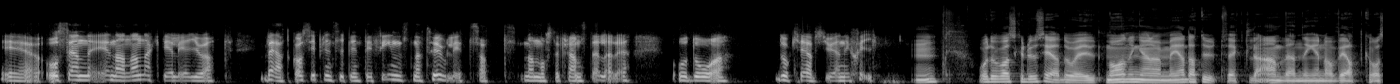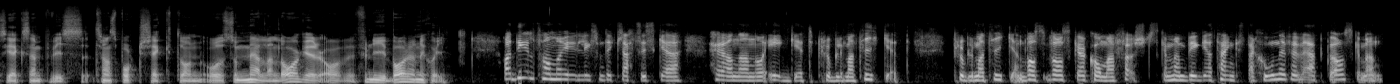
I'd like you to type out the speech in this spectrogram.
Eh, och sen en annan nackdel är ju att vätgas i princip inte finns naturligt så att man måste framställa det och då, då krävs ju energi. Mm. Och då vad skulle du säga då är utmaningarna med att utveckla användningen av vätgas i exempelvis transportsektorn och som mellanlager av förnybar energi? Ja, dels har man ju liksom det klassiska hönan och ägget problematiket. problematiken. Vad, vad ska komma först? Ska man bygga tankstationer för vätgas? Ska man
